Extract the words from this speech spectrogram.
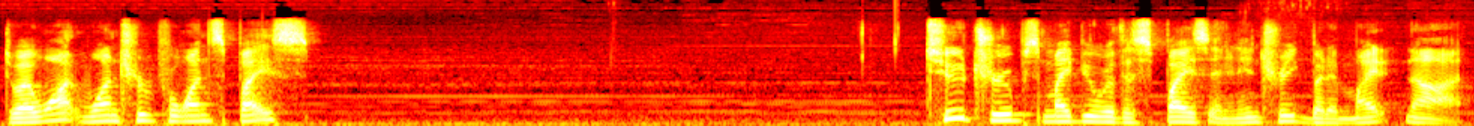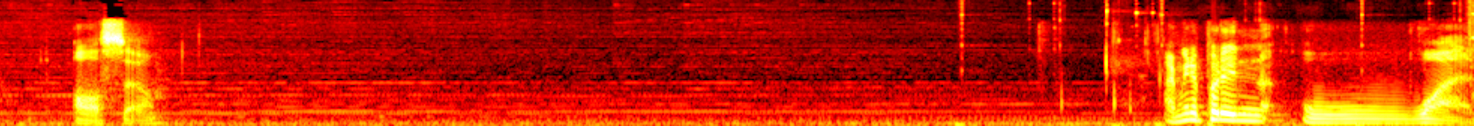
Do I want one troop for one spice? Two troops might be worth a spice and an intrigue, but it might not also. I'm going to put in one.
